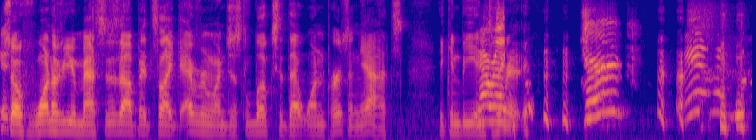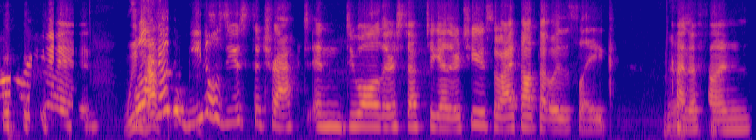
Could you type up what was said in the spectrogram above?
so so if one of you messes up it's like everyone just looks at that one person yeah it's it can be Yeah, we're like, jerk. Man, we well, have I know the Beatles used to track and do all their stuff together too, so I thought that was like Yeah. kind of fun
